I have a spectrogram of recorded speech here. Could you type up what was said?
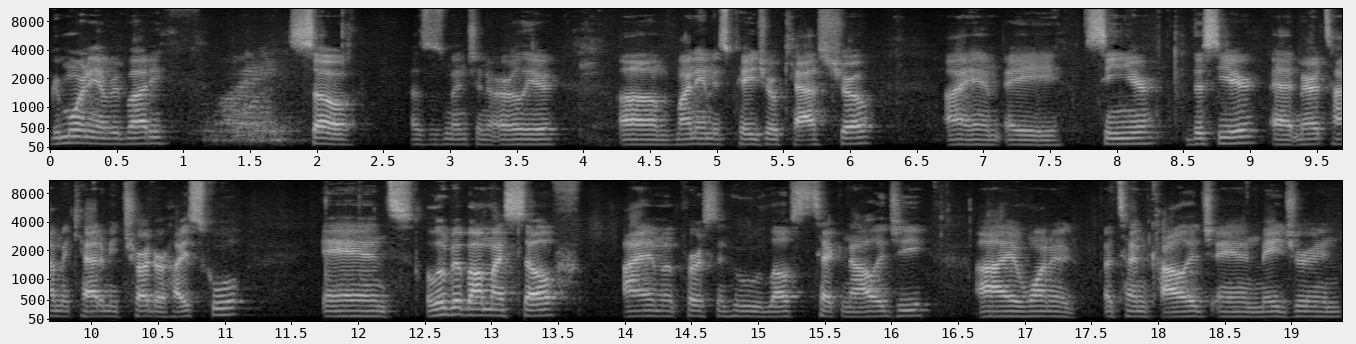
Good morning, everybody. Good morning. So, as was mentioned earlier, um, my name is Pedro Castro. I am a senior this year at Maritime Academy Charter High School. And a little bit about myself I am a person who loves technology. I want to attend college and major in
